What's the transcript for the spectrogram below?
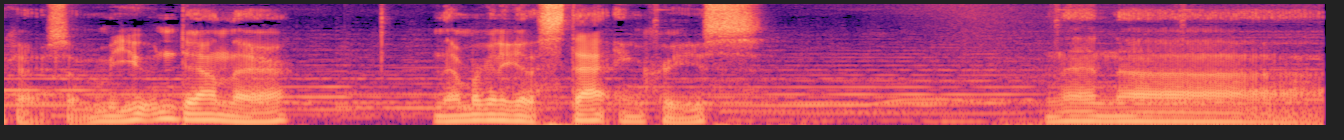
Okay, so mutant down there. And then we're gonna get a stat increase. And then, uh...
